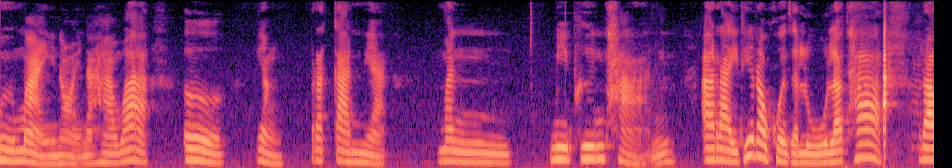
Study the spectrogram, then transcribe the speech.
มือใหม่หน่อยนะคะว่า เออ อย่างประกันเนี่ย มันมีพื้นฐาน อะไรที่เราควรจะรู้แล้วถ้าเรา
